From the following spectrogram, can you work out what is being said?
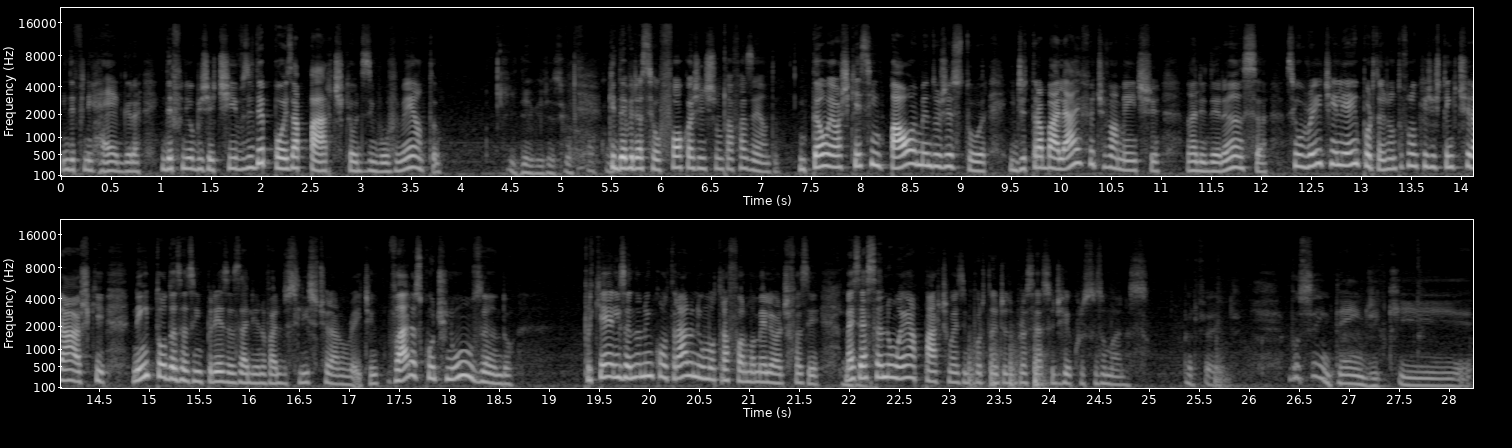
em definir regra, em definir objetivos e depois a parte que é o desenvolvimento, que deveria ser o foco. Que deveria ser o foco, a gente não está fazendo. Então, eu acho que esse empowerment do gestor e de trabalhar efetivamente na liderança, assim, o rating ele é importante. Eu não estou falando que a gente tem que tirar, acho que nem todas as empresas ali no Vale do Silício tiraram rating. Várias continuam usando. Porque eles ainda não encontraram nenhuma outra forma melhor de fazer. Mas essa não é a parte mais importante do processo de recursos humanos. Perfeito. Você entende que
